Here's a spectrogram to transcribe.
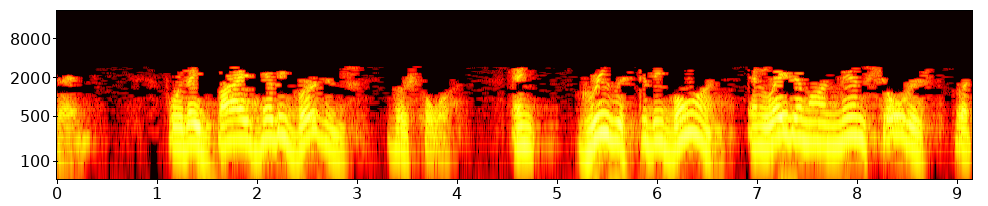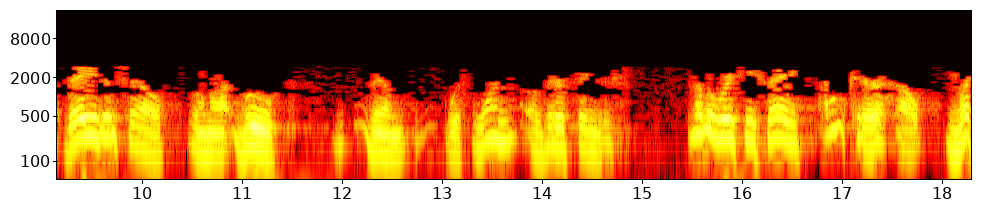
said. For they bind heavy burdens, verse 4, and grievous to be borne, and lay them on men's shoulders, but they themselves will not move them with one of their fingers. In other words, he's saying, I don't care how much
